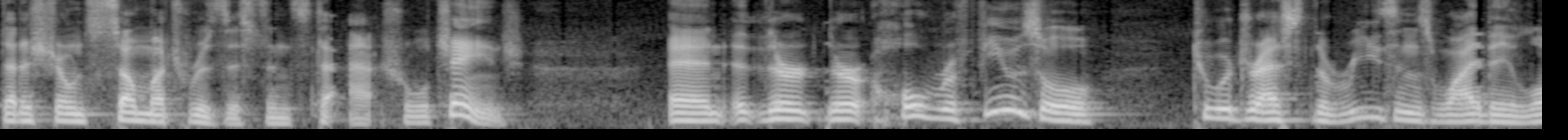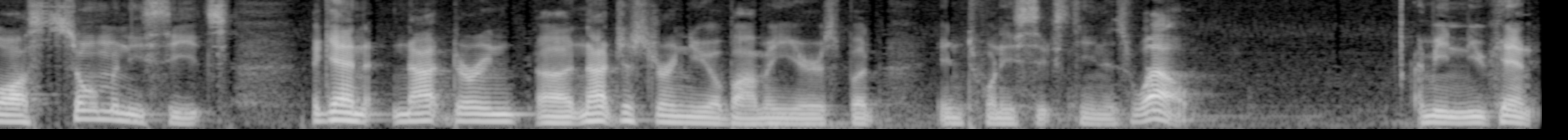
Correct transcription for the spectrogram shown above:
that has shown so much resistance to actual change? And their their whole refusal to address the reasons why they lost so many seats. Again, not during uh, not just during the Obama years, but in 2016 as well. I mean, you can't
